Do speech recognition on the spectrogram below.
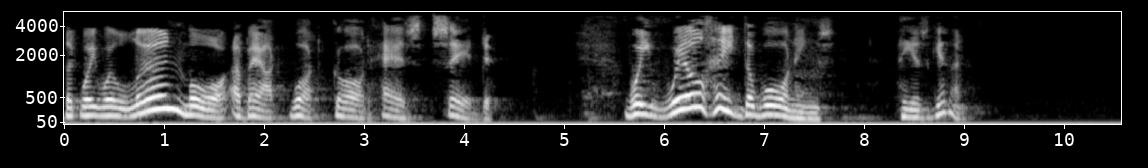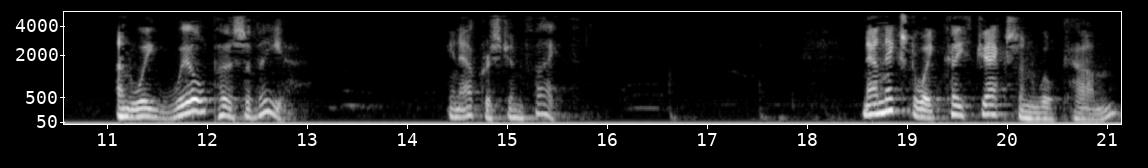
that we will learn more about what God has said. We will heed the warnings He has given. And we will persevere in our Christian faith. Now, next week, Keith Jackson will come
